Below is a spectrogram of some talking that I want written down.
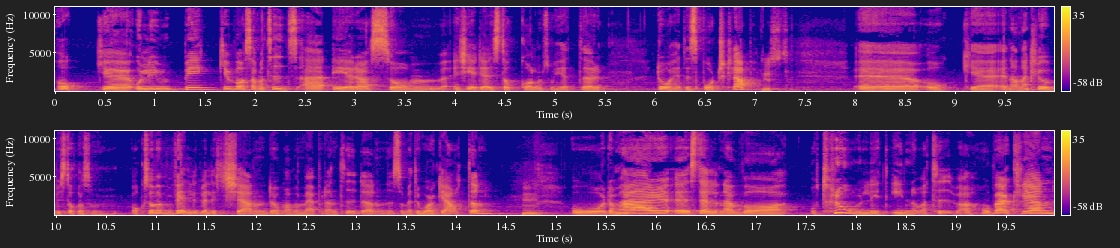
Och eh, Olympic var samma tidsera som en kedja i Stockholm som heter, då hette Sports Club. Just. Eh, och eh, en annan klubb i Stockholm som också var väldigt, väldigt känd om man var med på den tiden som heter Workouten. Och de här eh, ställena var otroligt innovativa och verkligen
